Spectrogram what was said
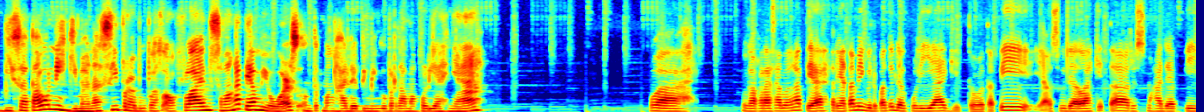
bisa tahu nih gimana sih Prabu pas offline. Semangat ya viewers untuk menghadapi minggu pertama kuliahnya. Wah, nggak kerasa banget ya, ternyata minggu depan tuh udah kuliah gitu. Tapi ya sudahlah, kita harus menghadapi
